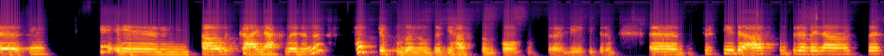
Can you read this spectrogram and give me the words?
e, ülke e, sağlık kaynaklarının çokça kullanıldığı bir hastalık olduğunu söyleyebilirim. Ee, Türkiye'de astım prevalansı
